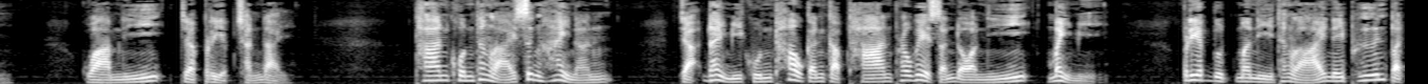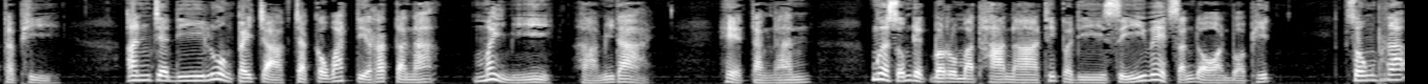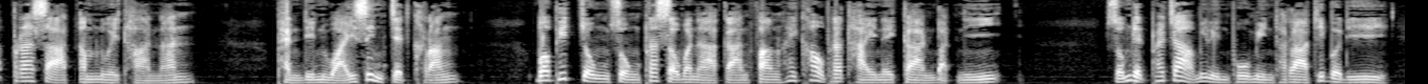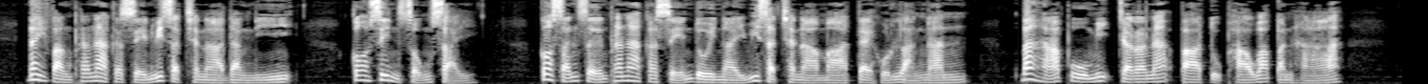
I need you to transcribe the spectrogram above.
ความนี้จะเปรียบฉันใด ทานคนทั้งหลายซึ่งให้นั้น จะได้มีคุณเท่ากันกับทานพระเวสสันดรนนี้ไม่มี เปรียบดุจมณีทั้งหลายในพื้นปัตภีอันจะดีล่วงไปจากจักรวัติรัตนะ ไม่มีหาไม่ได้ เหตุดังนั้น เมื่อสมเด็จบรมธานาธิปดีศรีเวชสันดรบพิษทรงพระประสาทอำนวยทานนั้น แผ่นดินไหวสิ้นเจ็ดครั้งบพิษจงทรงพระสวนาการฟังให้เข้าพระทัยในการบัดนี้ สมเด็จพระเจ้ามิลินภูมินทราธิบดีได้ฟังพระนาคเษนวิสัชนาดังนี้ ก็สิ้นสงสัย ก็สรรเสริญพระนาคเษนโดยในวิสัชนามาแต่หนหลังนั้น มหาภูมิจรณะปาตุภาวะปัญหา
